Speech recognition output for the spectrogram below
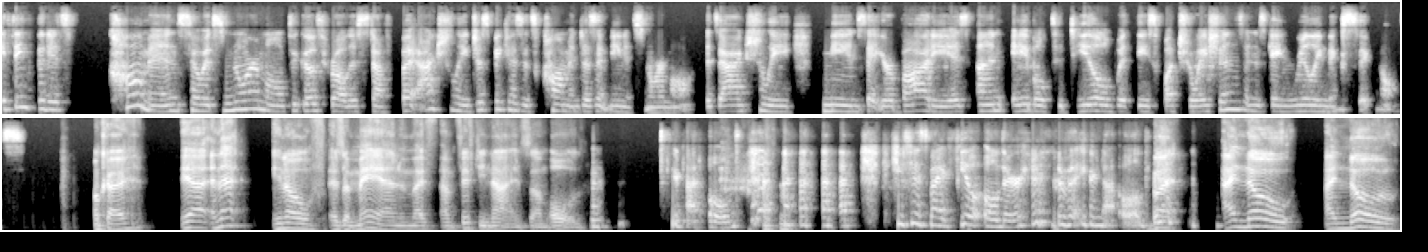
They think that it's common, so it's normal to go through all this stuff. But actually, just because it's common doesn't mean it's normal. It actually means that your body is unable to deal with these fluctuations and is getting really mixed signals. Okay. Yeah. And that you know, as a man, I'm 59, so I'm old. You're not old. you just might feel older, but you're not old. but I know, I know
